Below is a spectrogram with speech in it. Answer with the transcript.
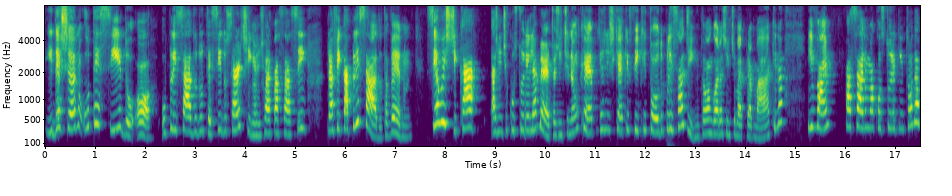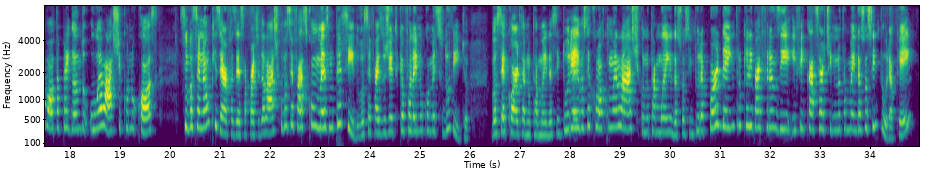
e deixando o tecido, ó, o plissado do tecido certinho. A gente vai passar assim pra ficar plissado, tá vendo? Se eu esticar, a gente costura ele aberto. A gente não quer, porque a gente quer que fique todo plissadinho. Então, agora a gente vai pra máquina e vai passar uma costura aqui em toda a volta, pregando o elástico no cos. Se você não quiser fazer essa parte do elástico, você faz com o mesmo tecido. Você faz do jeito que eu falei no começo do vídeo. Você corta no tamanho da cintura e aí você coloca um elástico no tamanho da sua cintura por dentro, que ele vai franzir e ficar certinho no tamanho da sua cintura, ok?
